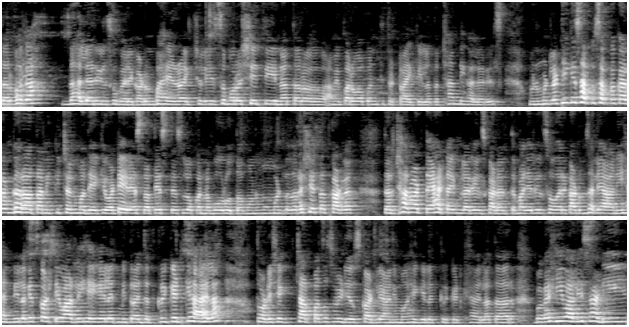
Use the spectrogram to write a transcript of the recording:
तर बघा झाल्या रील्स वगैरे काढून बाहेर. ॲक्च्युली समोरच शेती आहे ना तर आम्ही परवा पण तिथं ट्राय केलं तर छान निघाल्या रील्स म्हणून म्हटलं ठीक आहे सारखं सारखं कारण घरात आणि किचनमध्ये किंवा टेरेसला तेच तेच लोकांना बोर होतं. म्हणून मग म्हटलं जरा शेतात काढूयात. तर छान वाटतंय ह्या टाईमला रील्स काढायला. तर माझे रील्स वगैरे काढून झाले आणि ह्यांनी लगेच कल्टी मारली हे गेलेत मित्रांच्यात क्रिकेट खेळायला. थोडेसे चार पाचच व्हिडिओज काढले आणि मग हे गेलेत क्रिकेट खेळायला. तर बघा ही वाली साडी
